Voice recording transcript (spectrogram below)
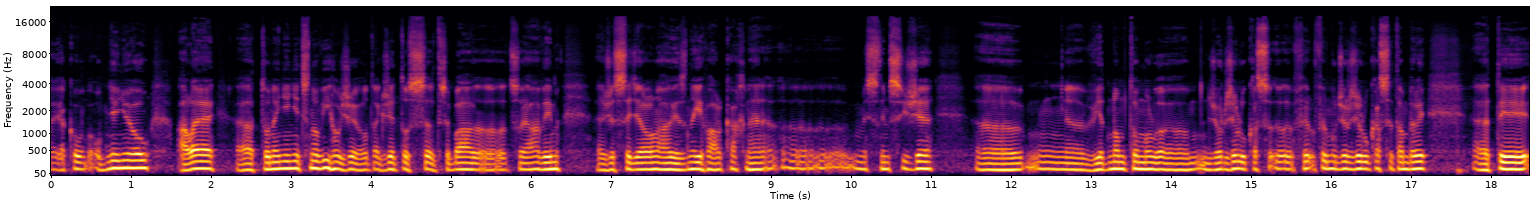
jako obměňují, ale to není nic nového, že jo, takže to se třeba, co já vím, že se dělalo na hvězdných válkách, ne, myslím si, že v jednom tom eh, George Lucas, eh, filmu George Lucase tam byly eh, ty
